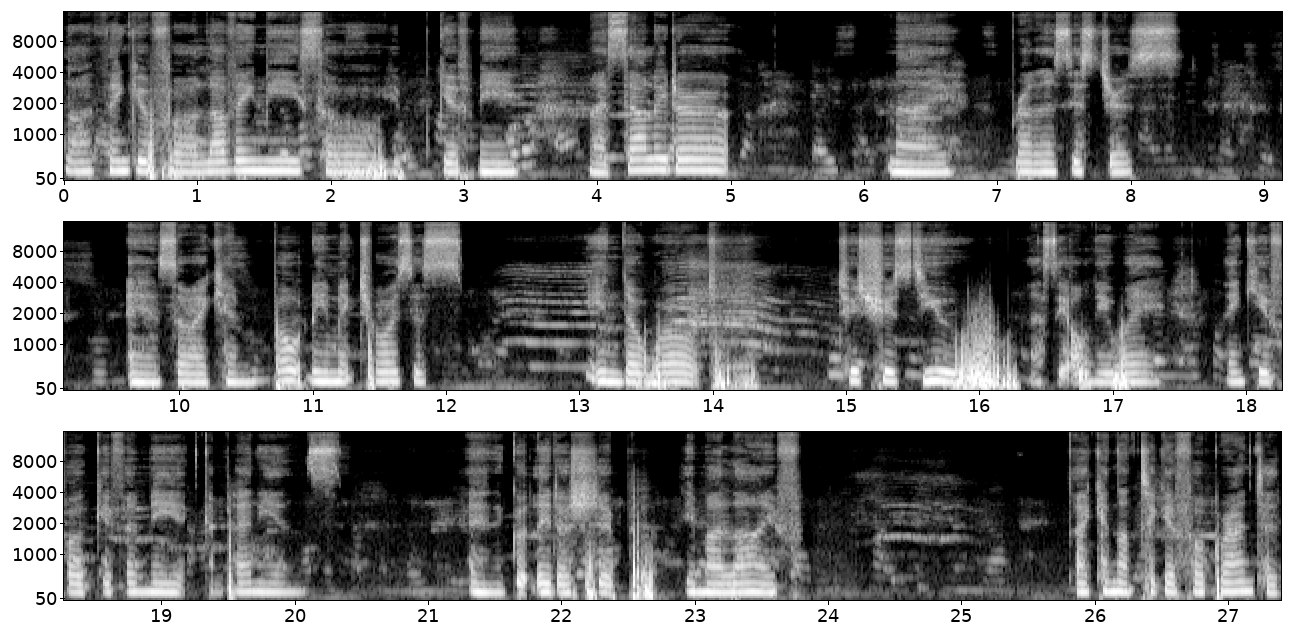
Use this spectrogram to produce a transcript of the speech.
Lord, thank you for loving me. So you give me my cell leader, my brothers and sisters, and so I can boldly make choices in the world to choose you as the only way. Thank you for giving me companions and good leadership in my life. I cannot take it for granted.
